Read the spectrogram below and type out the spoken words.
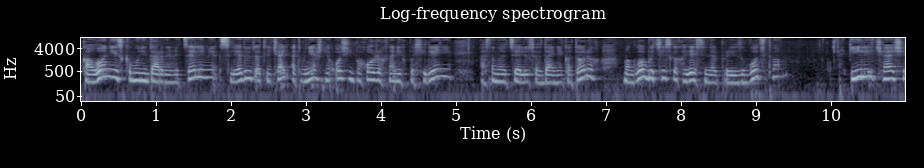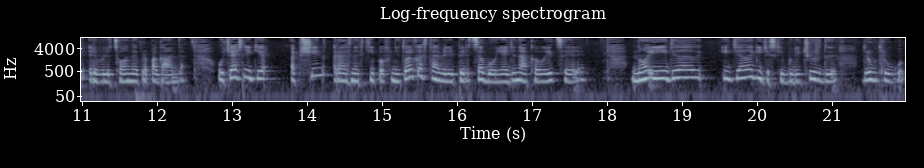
Колонии с коммунитарными целями следует отличать от внешне очень похожих на них поселений, основной целью создания которых могло быть сельскохозяйственное производство или чаще революционная пропаганда. Участники общин разных типов не только ставили перед собой неодинаковые цели, но и идеологически были чужды друг другу,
